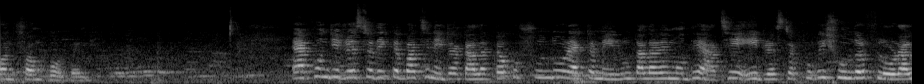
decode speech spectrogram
কনফার্ম করবেন। এখন যে ড্রেসটা দেখতে পাচ্ছেন, এটার কালারটাও খুব সুন্দর। একটা মেরুন কালারের মধ্যে আছে। এই ড্রেসটা খুবই সুন্দর ফ্লোরাল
